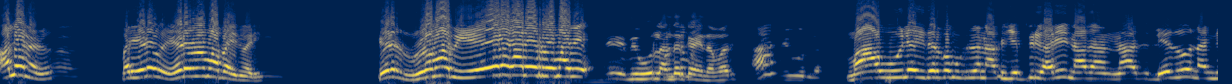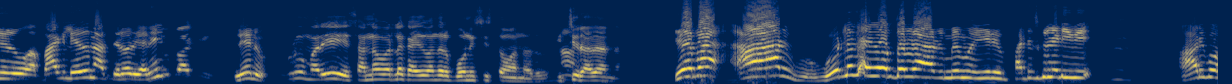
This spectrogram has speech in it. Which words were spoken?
వాళ్ళే అన్నారు మరి ఏడ ఏడ రుణమాఫీ అయింది మరి? ఏడ రుణమాఫీ? ఏడ కాలేదు రుణమాఫీ? మీ- ఊర్లో అందరికి అయిందా మరి? మీ ఊర్లో. మా ఊళ్ళో ఇద్దరు ముగ్గురు నాకు చెప్పిరు కానీ నా నాది లేదు నాకు బాకీ లేదు నాకు తెలియదు కానీ. లేను. ఇప్పుడు మరి సన్న వడ్లకు ఐదు వందల బోనస్ ఇస్తాం అన్నారు ఇచ్చి రాదా అన్న. ఏ బా ఆడు ఓట్ల చదివి మేము పట్టించుకునేది ఇవి. ఆడిపో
